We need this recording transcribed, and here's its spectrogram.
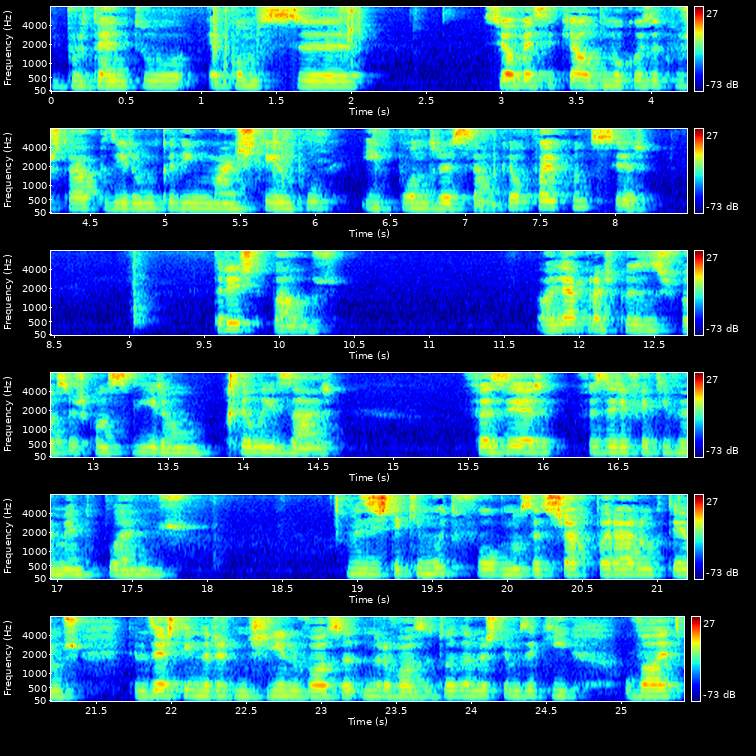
E portanto, é como se, se houvesse aqui alguma coisa que vos está a pedir um bocadinho mais tempo e ponderação, que é o que vai acontecer. Três de paus olhar para as coisas que vocês conseguiram realizar, fazer, fazer efetivamente planos. Mas isto aqui muito fogo, não sei se já repararam que temos, temos esta energia nervosa, nervosa toda, mas temos aqui o valete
